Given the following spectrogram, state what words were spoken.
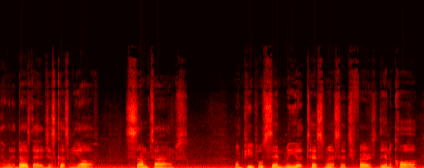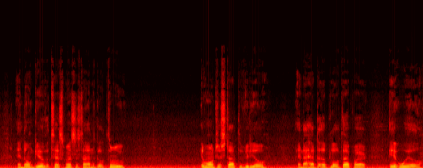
And when it does that, it just cuts me off. Sometimes when people send me a text message first, then a call, and don't give the text message time to go through, it won't just stop the video and I have to upload that part. It will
